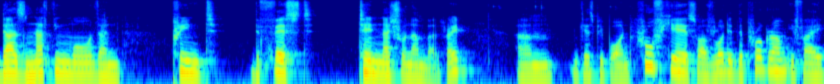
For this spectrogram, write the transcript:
does nothing more than print the first 10 natural numbers, right? Um, in case people want proof here, so I've loaded the program. If I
